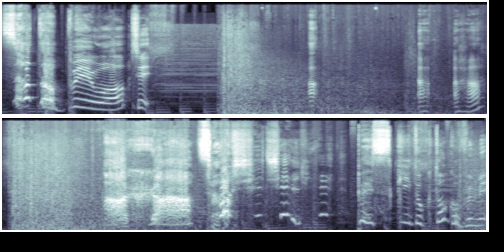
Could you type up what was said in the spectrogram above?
Co to było? Czy... A... A... Aha? Aha! Co się dzieje? Bez kitu, kto go wymy...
